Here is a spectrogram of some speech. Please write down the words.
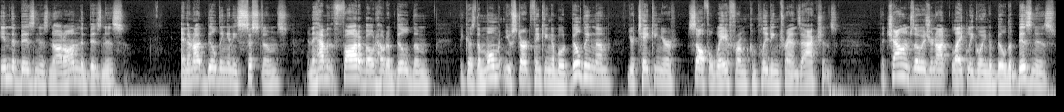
in the business, not on the business, and they're not building any systems, and they haven't thought about how to build them because the moment you start thinking about building them, you're taking yourself away from completing transactions. The challenge, though, is you're not likely going to build a business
